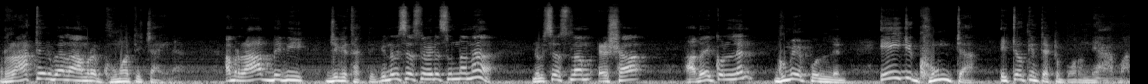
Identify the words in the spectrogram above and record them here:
রাতের বেলা আমরা ঘুমাতে চাই না। আমরা রাত বেবি জেগে থাকতে। কিন্তু নবী সাল্লাল্লাহু আলাইহি এটা শুননা না। নবী সাল্লাল্লাহু আলাইহি ইসলাম এশা আদায় করলেন, ঘুমিয়ে পড়লেন। এই যে ঘুমটা, এটাও কিন্তু একটা বড় নেয়ামা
